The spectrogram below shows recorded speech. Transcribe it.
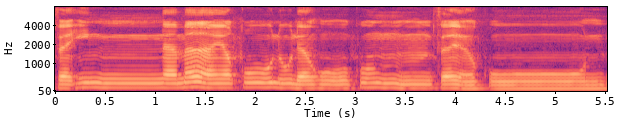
فإنما يقول له كن فيكون.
